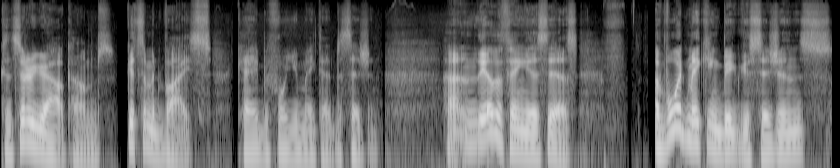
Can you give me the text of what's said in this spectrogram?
Consider your outcomes. Get some advice, okay, before you make that decision. Uh, the other thing is this avoid making big decisions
